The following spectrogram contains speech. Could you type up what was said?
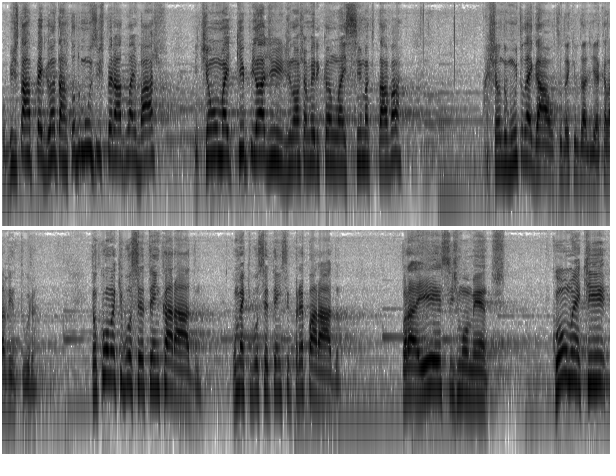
O bicho estava pegando, estava todo mundo desesperado lá embaixo. E tinha uma equipe lá de, de norte-americano lá em cima que estava achando muito legal tudo aquilo dali, aquela aventura. Então, como é que você tem encarado? Como é que você tem se preparado para esses momentos? Como é que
